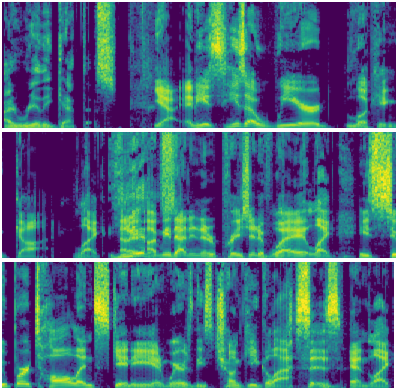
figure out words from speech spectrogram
I really get this. Yeah, and he's he's a weird looking guy. Like I, I mean that in an appreciative way. Like he's super tall and skinny and wears these chunky glasses and like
